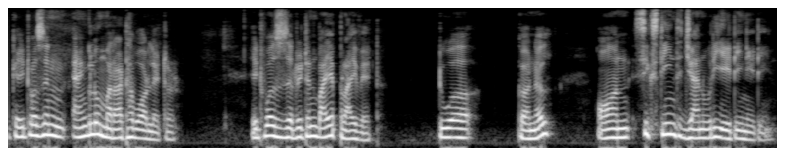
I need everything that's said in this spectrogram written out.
Okay, it was an Anglo Maratha war letter. It was written by a private to a colonel on 16th January 1818.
